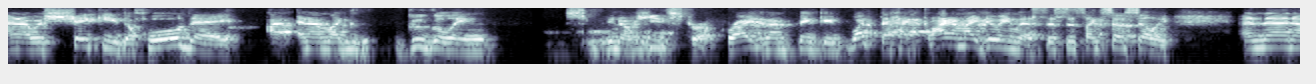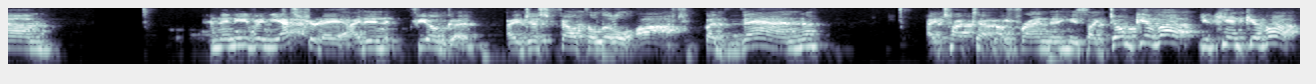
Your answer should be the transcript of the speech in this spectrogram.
and i was shaky the whole day. I, and i'm like googling you know, heat stroke, right? And I'm thinking, what the heck? Why am I doing this? This is like so silly. And then, um, and then even yesterday, I didn't feel good. I just felt a little off. But then I talked to a friend and he's like, don't give up. You can't give up,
